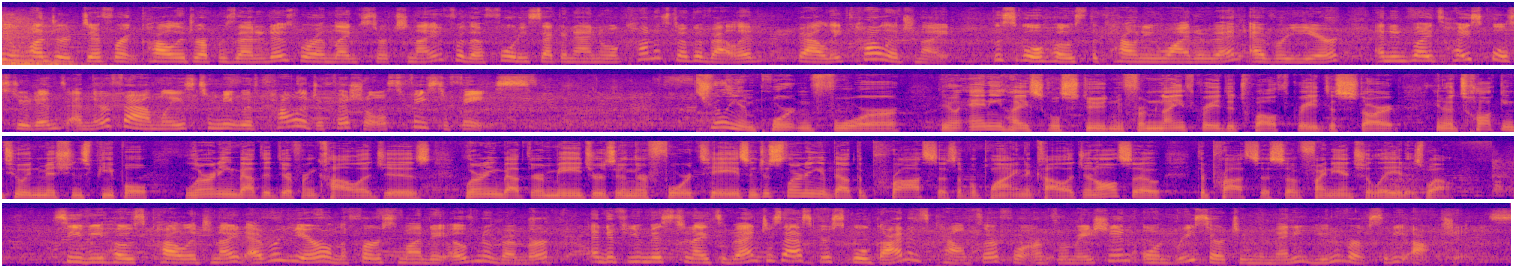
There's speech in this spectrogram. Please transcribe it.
200 different college representatives were in Lancaster tonight for the 42nd annual Conestoga Valley College Night. The school hosts the county-wide event every year and invites high school students and their families to meet with college officials face-to-face. -face. It's really important for you know any high school student from ninth grade to 12th grade to start you know talking to admissions people, learning about the different colleges, learning about their majors and their fortes, and just learning about the process of applying to college and also the process of financial aid as well. CV hosts College Night every year on the first Monday of November, and if you missed tonight's event, just ask your school guidance counselor for information on researching the many university options.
